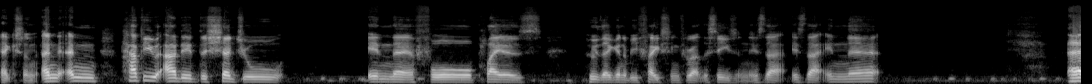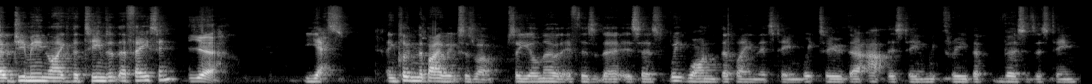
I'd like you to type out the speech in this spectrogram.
Excellent. And and have you added the schedule in there for players who they're going to be facing throughout the season? Is that is that in there? Uh, do you mean like the teams that they're facing? Yeah. Yes, including the bye weeks as well. So you'll know that if there's the, it says week one they're playing this team, week two they're at this team, week three they're versus this team.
